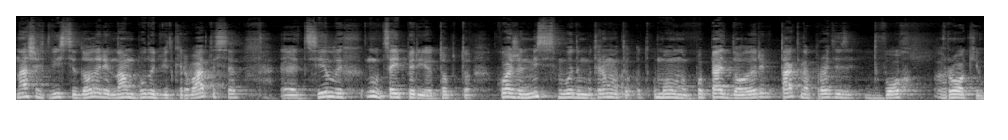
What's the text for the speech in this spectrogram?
наших 200 доларів нам будуть відкриватися е, цілих ну, цей період. Тобто кожен місяць ми будемо отримувати от, умовно по 5 доларів так на протязі двох років.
